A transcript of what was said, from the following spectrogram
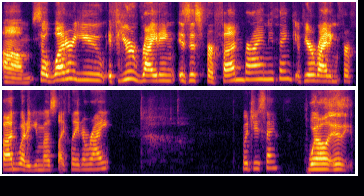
um so what are you if you're writing is this for fun brian you think if you're writing for fun what are you most likely to write would you say Well, it,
